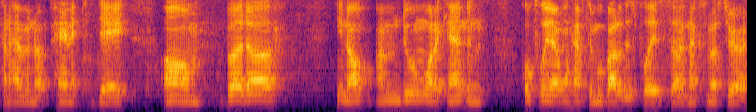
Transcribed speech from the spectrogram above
kind of having a panicked day. Um, but uh, you know, I'm doing what I can, and hopefully I won't have to move out of this place uh, next semester. I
